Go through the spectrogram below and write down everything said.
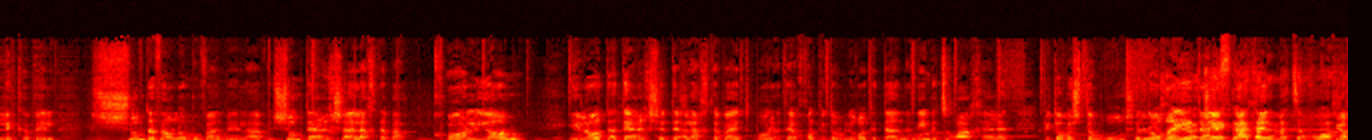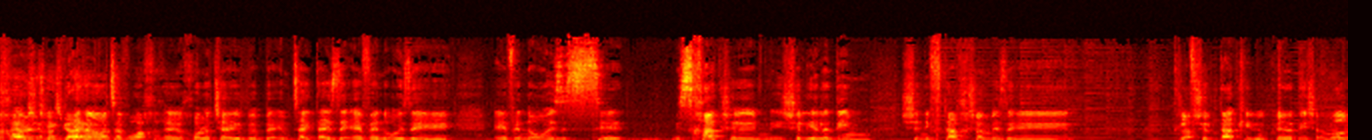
לקבל? שום דבר לא מובן מאליו, שום דרך שהלכת בה. כל יום היא לא אותה דרך שהלכת בה אתמול. אתה יכול פתאום לראות את העננים בצורה אחרת, פתאום יש תמרור שלא ראית לפני כן. יכול להיות שהגעת במצב רוח אחר יכול להיות שהגעת במצב רוח אחר, יכול להיות שבאמצע הייתה איזה אבן או איזה אבן או איזה משחק. של ילדים שנפתח שם איזה קלף של טאקי מבחינתי שאמר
